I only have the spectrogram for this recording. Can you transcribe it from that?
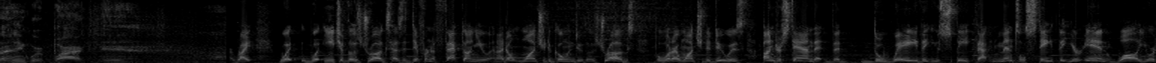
I think we're parked, man. Right? What, what each of those drugs has a different effect on you, and I don't want you to go and do those drugs, but what I want you to do is understand that the, the way that you speak, that mental state that you're in while you're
